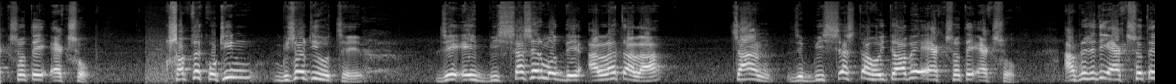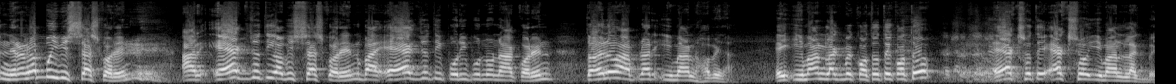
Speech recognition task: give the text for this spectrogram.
একশোতে একশো। সবচেয়ে কঠিন বিষয়টি হচ্ছে যে এই বিশ্বাসের মধ্যে আল্লাহ তালা চান যে বিশ্বাসটা হইতে হবে একশোতে একশো। আপনি যদি একশোতে নিরানব্বই বিশ্বাস করেন আর এক যদি অবিশ্বাস করেন বা এক যদি পরিপূর্ণ না করেন, তাহলেও আপনার ইমান হবে না। এই ইমান লাগবে কততে কত? একশোতে একশো ইমান লাগবে।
